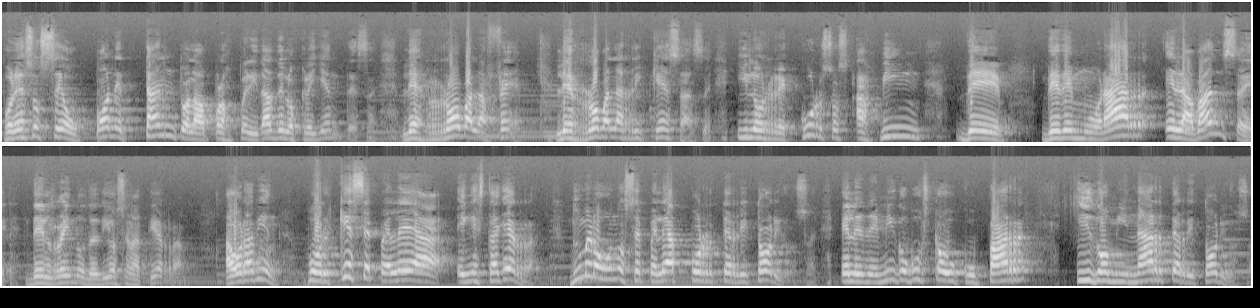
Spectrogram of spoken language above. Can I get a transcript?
Por eso se opone tanto a la prosperidad de los creyentes. Les roba la fe, les roba las riquezas y los recursos a fin de, de demorar el avance del reino de Dios en la tierra. Ahora bien, ¿por qué se pelea en esta guerra? Número uno, se pelea por territorios. El enemigo busca ocupar y dominar territorios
